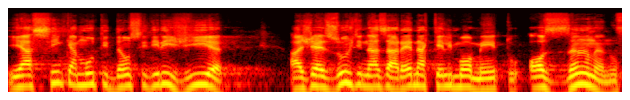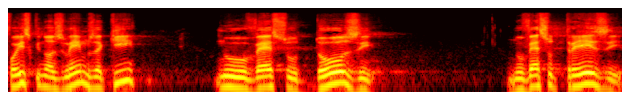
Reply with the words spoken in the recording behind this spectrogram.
E é assim que a multidão se dirigia a Jesus de Nazaré naquele momento. Hosana, não foi isso que nós lemos aqui no verso 12, no verso 13,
